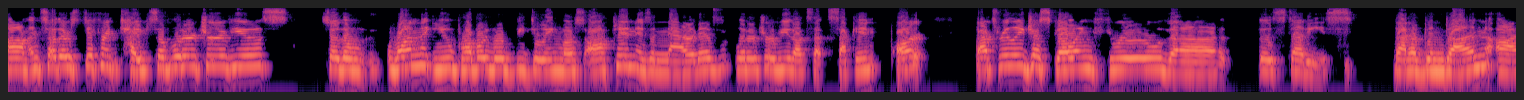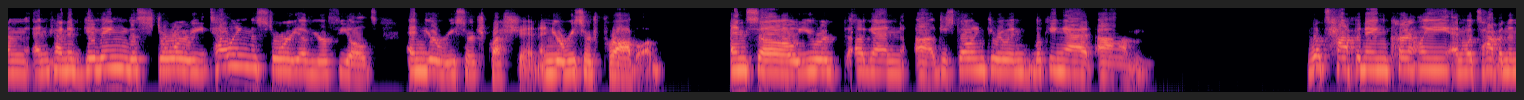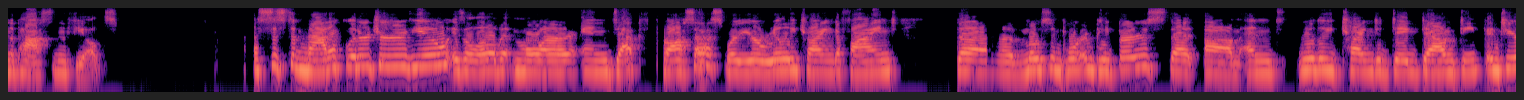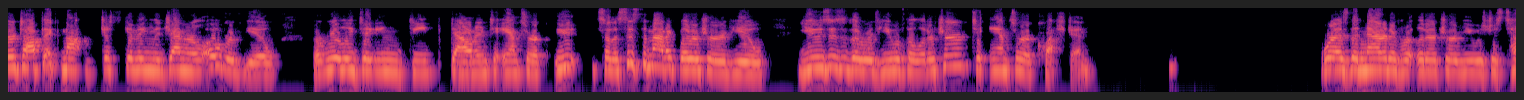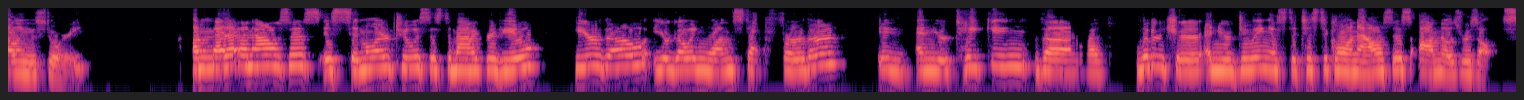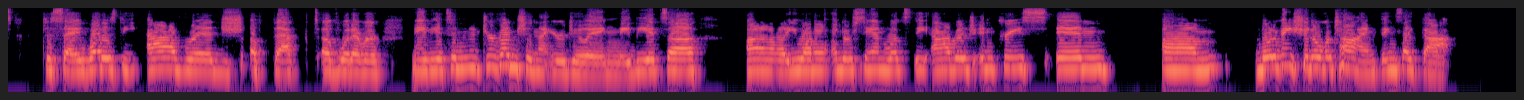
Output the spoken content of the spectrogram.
Um, and so there's different types of literature reviews. So the one that you probably would be doing most often is a narrative literature review. That's that second part. That's really just going through the the studies that have been done on and kind of giving the story, telling the story of your field and your research question and your research problem. And so you were again uh, just going through and looking at um, what's happening currently and what's happened in the past in the fields. A systematic literature review is a little bit more in-depth process where you're really trying to find the most important papers that um, and really trying to dig down deep into your topic, not just giving the general overview, but really digging deep down into answer. So the systematic literature review uses the review of the literature to answer a question. Whereas the narrative literature review is just telling the story. A meta-analysis is similar to a systematic review. Here, though, you're going one step further is, and you're taking the literature and you're doing a statistical analysis on those results to say what is the average effect of whatever. Maybe it's an intervention that you're doing. Maybe it's a uh, you want to understand what's the average increase in um, motivation over time things like that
